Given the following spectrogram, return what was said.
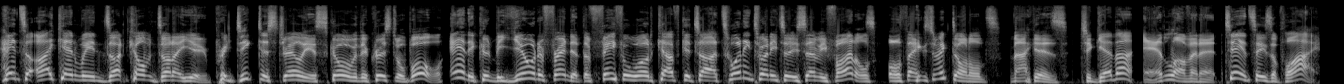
Head to iCanWin.com.au, predict Australia's score with a crystal ball, and it could be you and a friend at the FIFA World Cup Qatar 2022 semi finals, all thanks to McDonald's. Maccas, together and loving it. TNC's apply.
